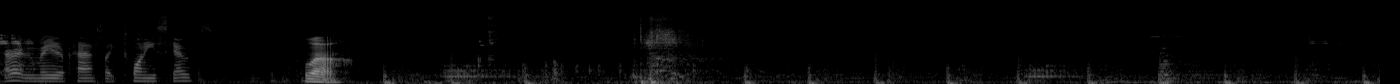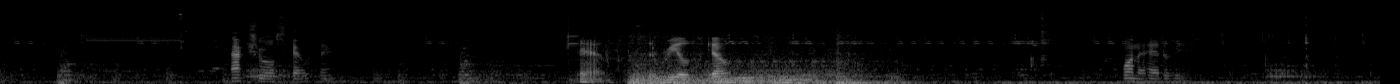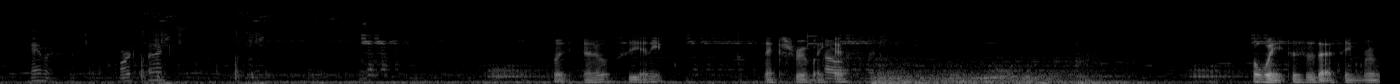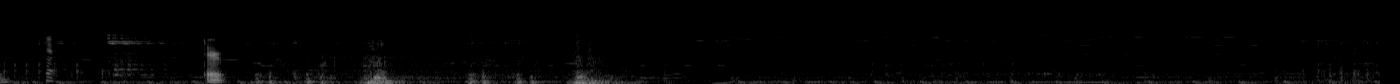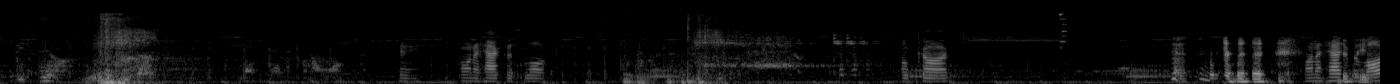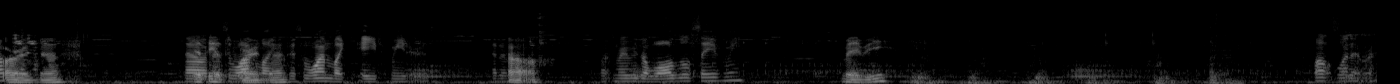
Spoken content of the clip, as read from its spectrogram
Alright, we made it past like 20 scouts. wow. Actual scouting. Yeah. The real scout. One ahead of you. Damn it. Artifacts? Wait, I don't see any. Next room, I Oh, guess. Oh wait, this is that same room. Want to hack this lock. Oh god. Want to hack Should the lock. far enough. No, think there's one like enough. there's one like eight meters. I know. Oh, But maybe the walls will save me. maybe. Well, whatever.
